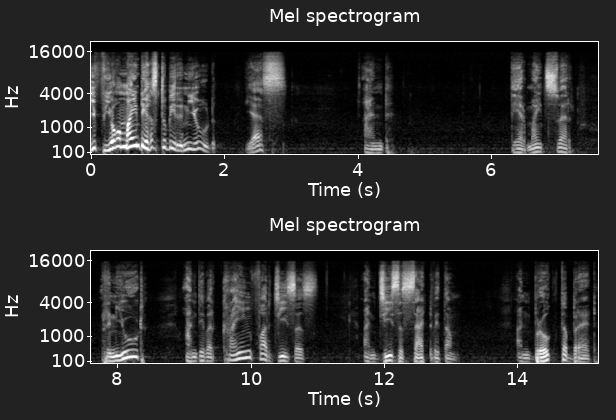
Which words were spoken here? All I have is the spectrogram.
If your mind has to be renewed, yes. And their minds were renewed and they were crying for Jesus. And Jesus sat with them and broke the bread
